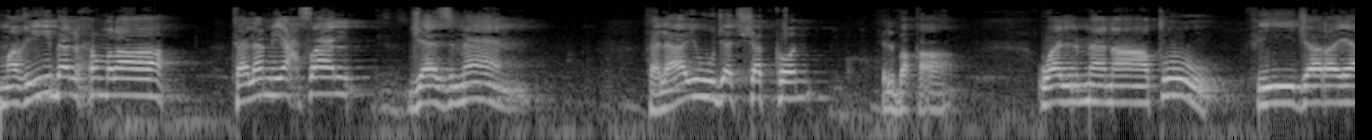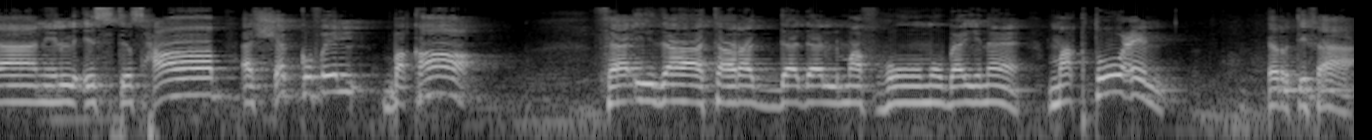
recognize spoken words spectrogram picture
مغيب الحمراء فلم يحصل جزمان فلا يوجد شك في البقاء والمناط في جريان الاستصحاب الشك في البقاء فإذا تردد المفهوم بين مقطوع الارتفاع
